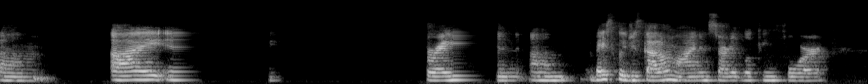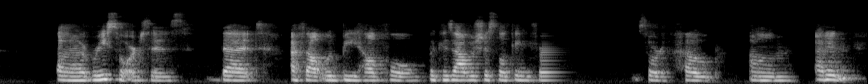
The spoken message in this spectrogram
um, I um, basically just got online and started looking for uh, resources that I felt would be helpful because I was just looking for sort of hope. Um, I didn't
